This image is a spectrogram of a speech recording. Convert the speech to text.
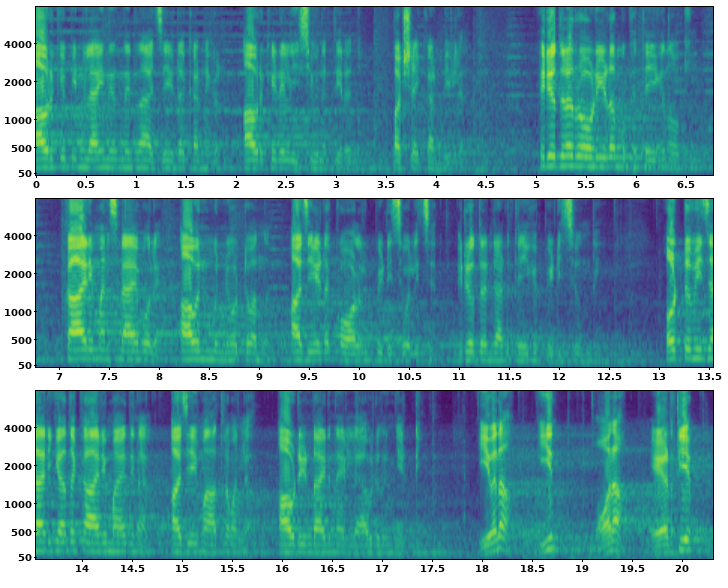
അവർക്ക് പിന്നിലായി നിന്നിരുന്ന അജയുടെ കണ്ണുകൾ അവർക്കിടയിൽ യേശുവിനെ തിരഞ്ഞു പക്ഷേ കണ്ടില്ല. രുദ്രൻ റോണിയുടെ മുഖത്തേക്ക് നോക്കി. കാര്യം മനസ്സിലായ പോലെ അവൻ മുന്നോട്ട് വന്ന് അജയുടെ കോളർ പിടിച്ചു വലിച്ച് രുദ്രന്റെ അടുത്തേക്ക് പിടിച്ചുന്തി ഒട്ടും വിചാരിക്കാത്ത കാര്യമായതിനാൽ അജയ് മാത്രമല്ല അവിടെ ഉണ്ടായിരുന്ന എല്ലാവരും ഞെട്ടി. ഇവനാ? ഈ മോനാ? ഏർത്തിയെ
